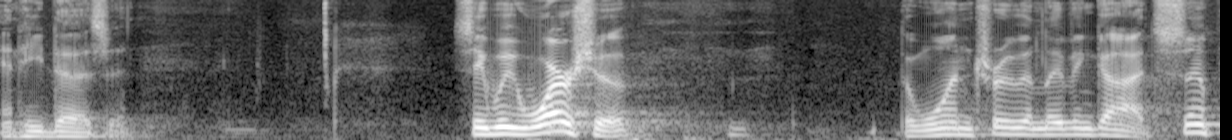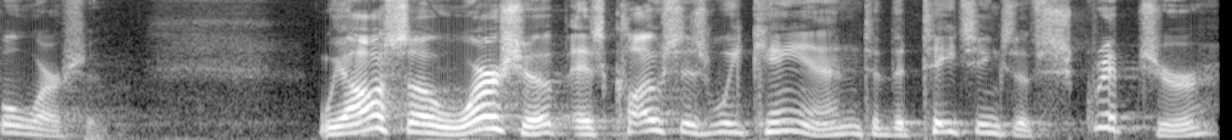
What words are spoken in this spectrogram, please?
and He does it. See, we worship the one true and living God, simple worship. We also worship as close as we can to the teachings of Scripture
